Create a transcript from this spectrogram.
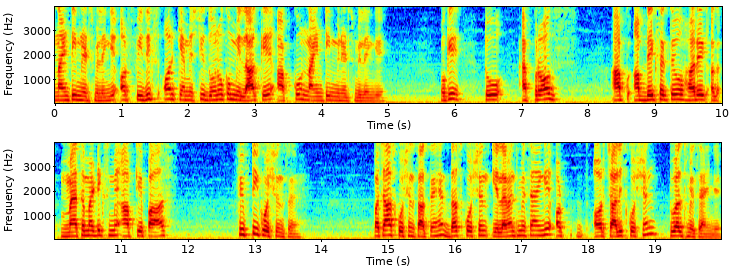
90 मिनट्स मिलेंगे। और फिजिक्स और केमिस्ट्री दोनों को मिला के आपको 90 मिनट्स मिलेंगे ओके तो अप्रॉक्स आप आप देख सकते हो, हर एक मैथमेटिक्स में आपके पास 50 क्वेश्चन हैं। पचास क्वेश्चन आते हैं 10 क्वेश्चन इलेवेंथ में से आएँगे और और 40 क्वेश्चन ट्वेल्थ में से आएँगे।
